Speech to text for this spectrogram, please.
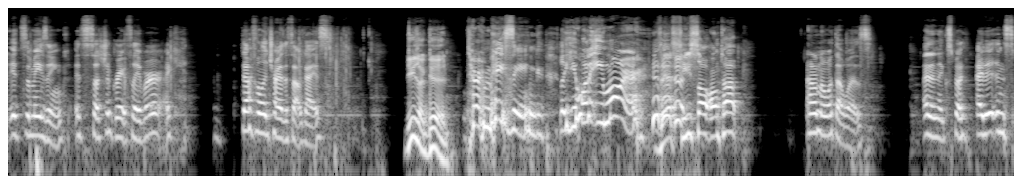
it's amazing. It's such a great flavor. I can't definitely try this out, guys. These are good. They're amazing. Like you want to eat more. Is that sea salt on top? I don't know what that was. I didn't expect. I didn't ins-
